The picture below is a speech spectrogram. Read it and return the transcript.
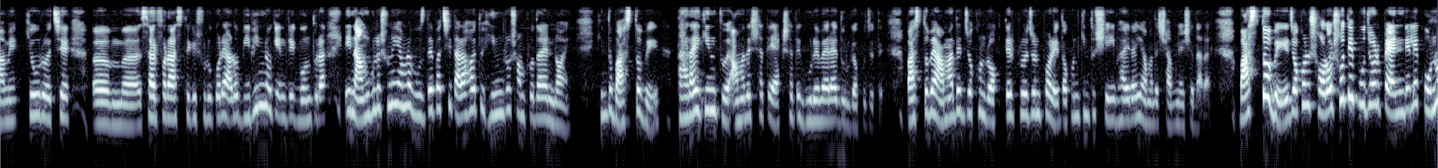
নামে, কেউ রয়েছে সরফরাজ থেকে শুরু করে আরও বিভিন্ন কেন্দ্রিক বন্ধুরা। এই নামগুলো শুনেই আমরা বুঝতে পারছি তারা হয়তো হিন্দু সম্প্রদায়ের নয়। কিন্তু বাস্তবে তারাই কিন্তু আমাদের সাথে একসাথে ঘুরে বেড়ায় দুর্গাপুজোতে। বাস্তবে আমাদের যখন রক্তের প্রয়োজন পড়ে, তখন কিন্তু সেই ভাইরাই আমাদের সামনে এসে দাঁড়ায়। বাস্তবে যখন সরস্বতী পুজোর প্যান্ডেলে কোনো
